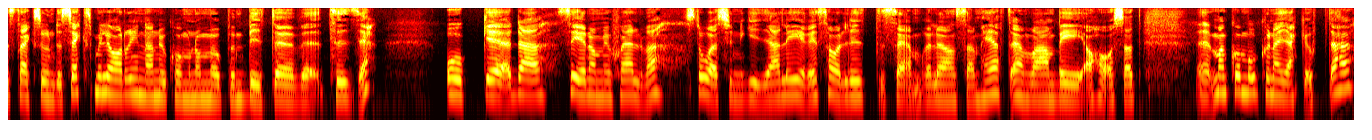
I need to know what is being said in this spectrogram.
strax under 6 miljarder innan, nu kommer de upp en bit över 10. Och eh, där ser de ju själva stora synergier. Aleris har lite sämre lönsamhet än vad Ambea har. Så att eh, man kommer att kunna jacka upp det här.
